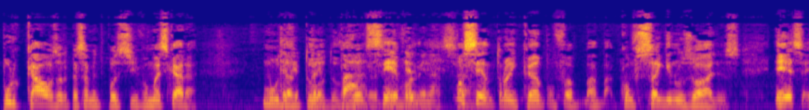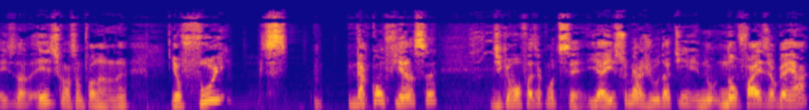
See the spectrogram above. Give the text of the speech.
por causa do pensamento positivo, mas, cara, muda tudo. preparo, você, você entrou em campo com sangue nos olhos. Esse, é isso, é isso que nós estamos falando, né? Eu fui na confiança de que eu vou fazer acontecer. E aí isso me ajuda a te, não, não faz eu ganhar,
